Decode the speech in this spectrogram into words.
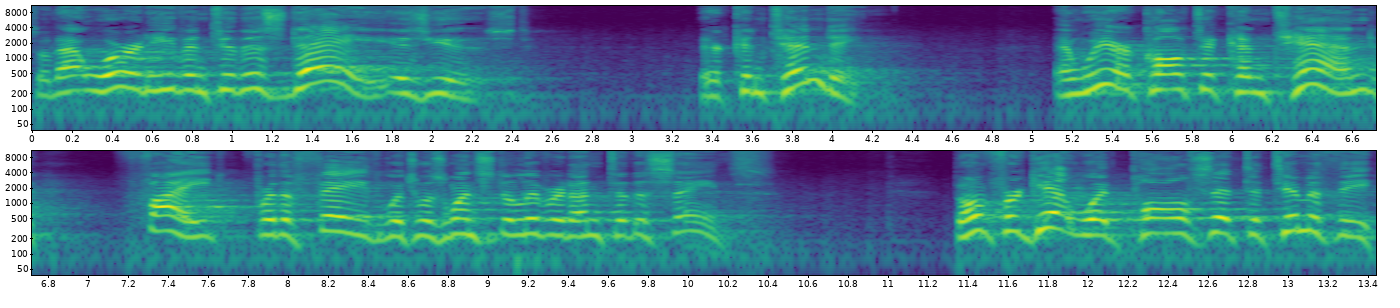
So that word, even to this day, is used. They're contending. And we are called to contend, fight for the faith which was once delivered unto the saints. Don't forget what Paul said to Timothy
